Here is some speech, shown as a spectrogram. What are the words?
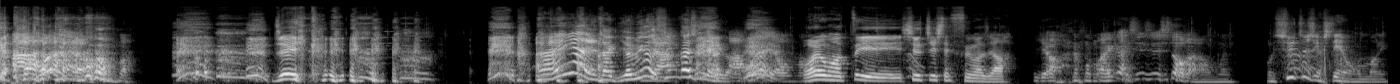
やろほんまー11回 何やねんさっき。読み方瞬間死んだけど。あほやよほんま。俺もう次集中して進むわじゃあ。いや俺もう毎回集中しとうからほんまに。俺集中しかしてんよほんまに。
